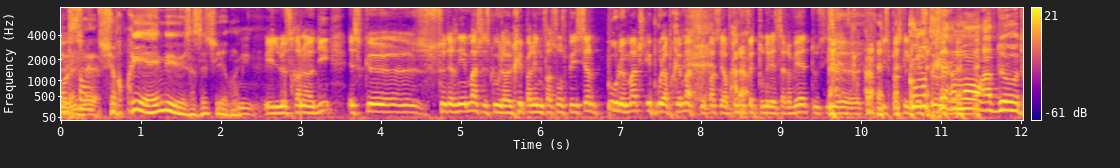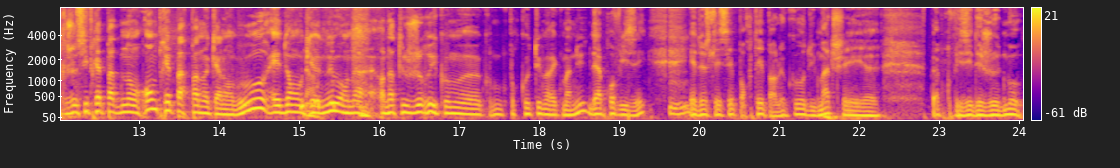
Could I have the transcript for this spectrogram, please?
euh ému. On Surpris et ému, ça c'est sûr. Il le sera lundi. Est-ce que ce dernier match, est-ce que vous l'avez préparé d'une façon spéciale pour le match et pour l'après-match? Je sais pas si après vous faites tourner les serviettes ou si euh, il se passe quelque contrairement chose. Contrairement à d'autres, je ne citerai pas de nom, on ne prépare pas nos calembours et donc nous on a on a toujours eu comme, euh, comme pour coutume avec Manu d'improviser mhm. et de se laisser porter par le cours du match et euh, d'improviser des jeux de mots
